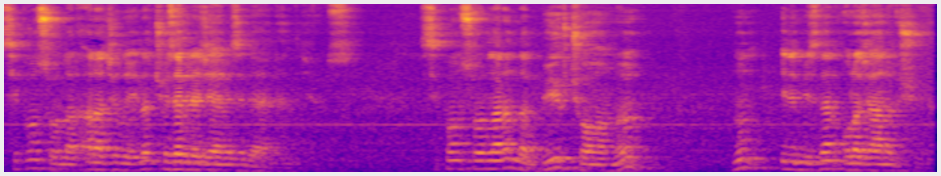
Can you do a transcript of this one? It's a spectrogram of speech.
sponsorlar aracılığıyla çözebileceğimizi değerlendiriyoruz. Sponsorların da büyük çoğunluğunun ilimizden olacağını düşünüyoruz.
